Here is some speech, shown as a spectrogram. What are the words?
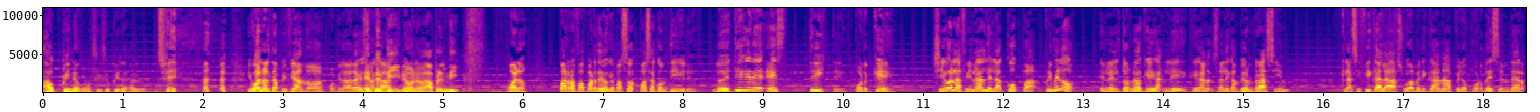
Ah, opino como si supiera algo. Sí. Igual no le estás pifiando, ¿eh? porque la verdad que es una Entendí, este no, torneo. no, aprendí. Bueno, párrafo aparte de lo que pasó, pasa con Tigre. Lo de Tigre es triste. ¿Por qué? Llegó a la final de la Copa. Primero, en el torneo que, ga- le- que gana- sale campeón Racing, clasifica a la Sudamericana, pero por descender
